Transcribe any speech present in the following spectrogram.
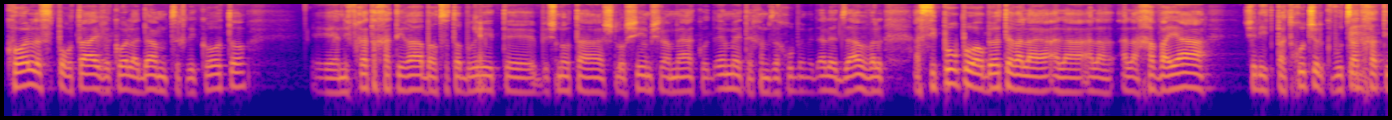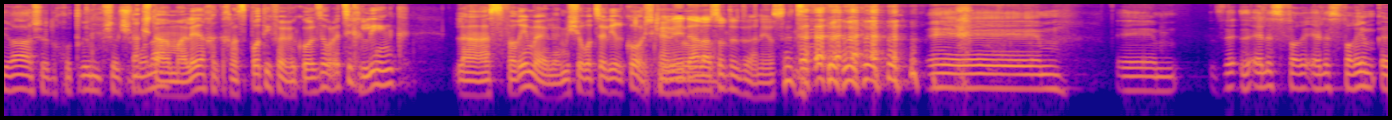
כל ספורטאי וכל אדם צריך לקרוא אותו. אה, הנבחרת החתירה בארצות הברית אה, בשנות ה-30 של המאה הקודמת, איך הם זכו במדליית זהב, אבל הסיפור פה הוא הרבה יותר על, ה, על, ה, על, ה, על החוויה של התפתחות של קבוצת חתירה, של חותרים של כשאתה שמונה. מעלה אחר כך לספוטיפיי וכל זה, אולי צריך לינק לספרים האלה, מי שרוצה לרכוש. כשאני כאילו- אדע לעשות את זה, אני אעשה את זה. זה, זה- אלה ספרים, אלה ספרים, אה,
